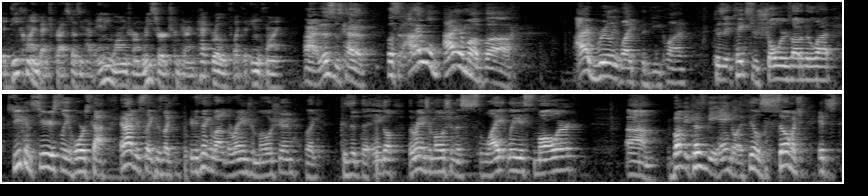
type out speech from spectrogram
The decline bench press doesn't have any long-term research comparing pec growth like the incline. All right, this is kind of, listen, I will, I am of, uh, I really like the decline because it takes your shoulders out of it a lot. So you can seriously horsecock. And obviously, because like, if you think about it, the range of motion, like, because at the angle, the range of motion is slightly smaller. Um, but because of the angle, it feels so much, it's,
